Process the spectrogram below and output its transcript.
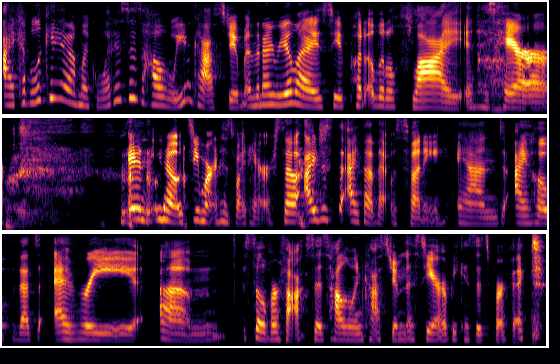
I kept looking at him like, what is his Halloween costume? And then I realized he had put a little fly in his hair. And you know, Steve Martin has white hair. So I just I thought that was funny. And I hope that that's every um Silver Fox's Halloween costume this year because it's perfect.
